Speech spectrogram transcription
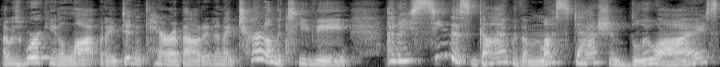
I was working a lot, but I didn't care about it. And I turn on the TV and I see this guy with a mustache and blue eyes,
